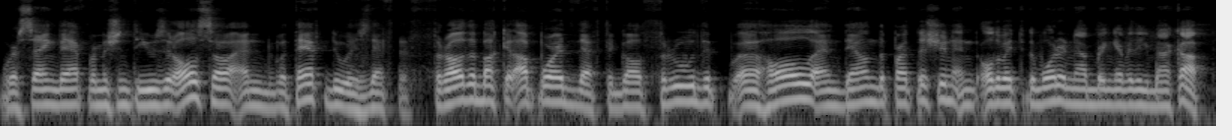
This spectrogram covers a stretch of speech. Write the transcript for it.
we're saying they have permission to use it also. And what they have to do is they have to throw the bucket upwards, they have to go through the uh, hole and down the partition and all the way to the water and now bring everything back up.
